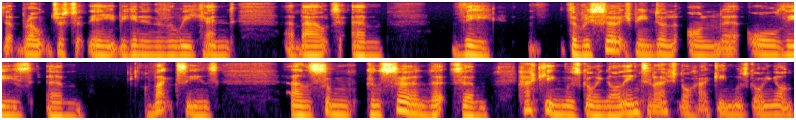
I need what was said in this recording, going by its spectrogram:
that broke just at the beginning of the weekend about um, the the research being done on uh, all these um, vaccines and some concern that um, hacking was going on, international hacking was going on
